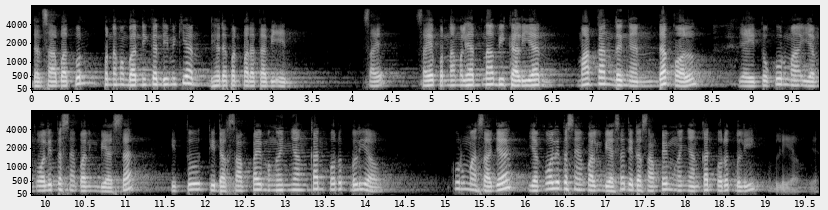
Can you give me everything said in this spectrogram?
Dan sahabat pun pernah membandingkan demikian di hadapan para tabiin. Saya saya pernah melihat Nabi kalian makan dengan dakol, yaitu kurma yang kualitasnya paling biasa, itu tidak sampai mengenyangkan perut beliau kurma saja yang kualitasnya yang paling biasa tidak sampai mengenyangkan perut beli beliau ya.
